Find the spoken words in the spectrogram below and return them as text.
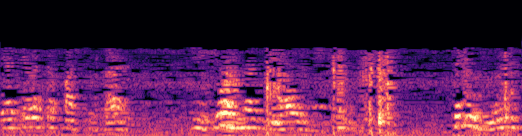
É aquela capacidade de jornadear o destino sem os lances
